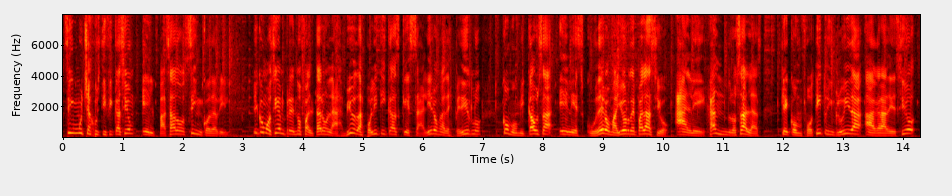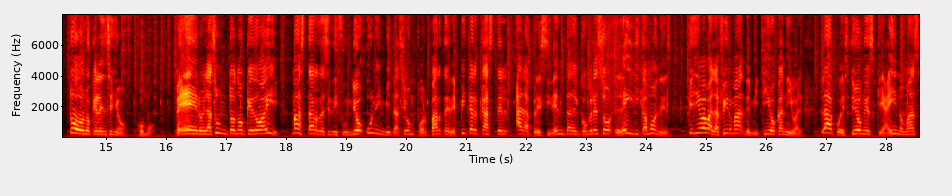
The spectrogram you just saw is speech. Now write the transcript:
sin mucha justificación, el pasado 5 de abril. Y como siempre no faltaron las viudas políticas que salieron a despedirlo, como mi causa el escudero mayor de Palacio, Alejandro Salas, que con fotito incluida agradeció todo lo que le enseñó. ¿Cómo? Pero el asunto no quedó ahí. Más tarde se difundió una invitación por parte de Peter Castell a la presidenta del Congreso, Lady Camones, que llevaba la firma de mi tío caníbal. La cuestión es que ahí nomás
